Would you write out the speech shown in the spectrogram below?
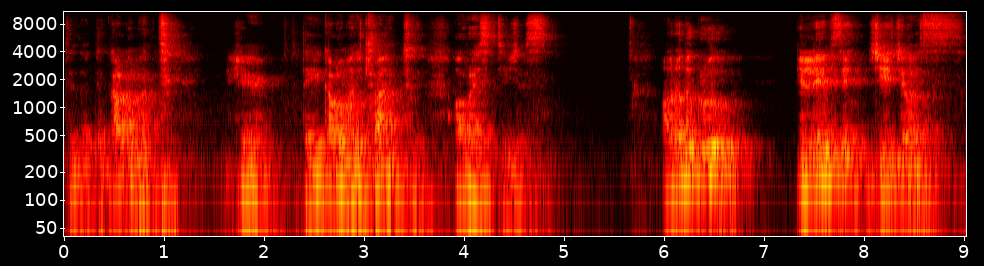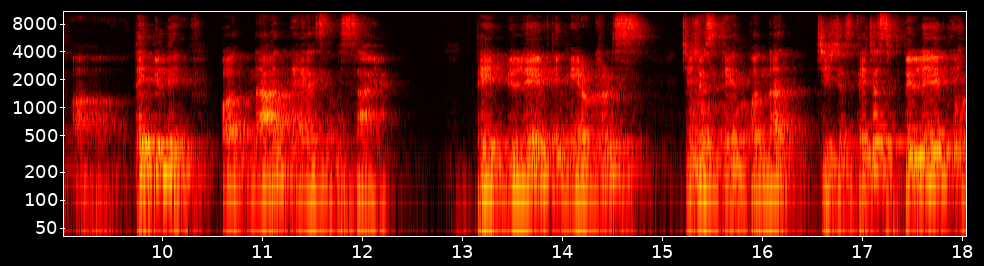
the, the, the government here. The government trying to arrest Jesus. Another group believes in Jesus. Uh, they believe, but not as the Messiah. They believe in miracles Jesus did, but not Jesus. They just believed in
